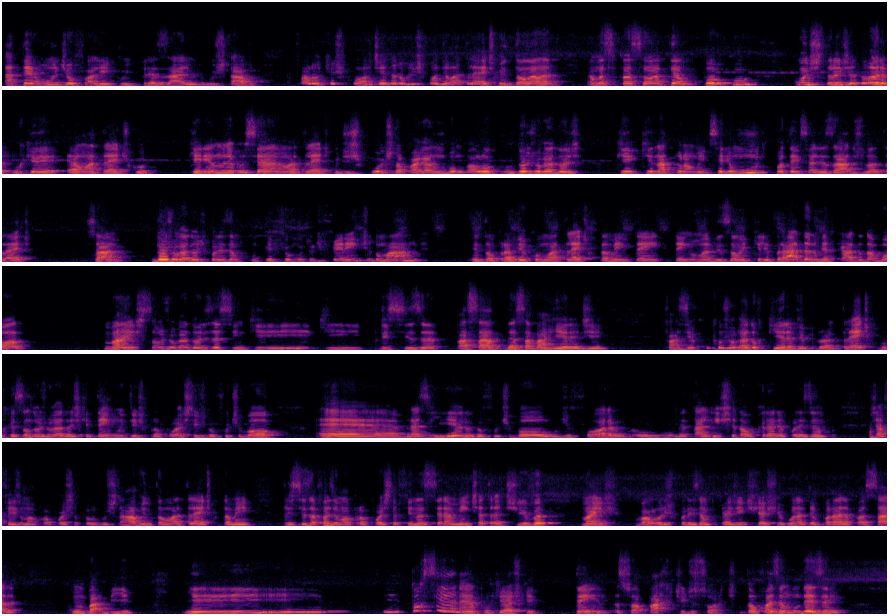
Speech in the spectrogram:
até onde eu falei com o empresário do Gustavo, falou que o esporte ainda não respondeu ao Atlético. Então ela é uma situação até um pouco constrangedora, porque é um Atlético querendo negociar, um Atlético disposto a pagar um bom valor por dois jogadores que, que naturalmente seriam muito potencializados no Atlético, sabe? Dois jogadores, por exemplo, com um perfil muito diferente do Marlos, então, para ver como o Atlético também tem, tem uma visão equilibrada no mercado da bola, mas são jogadores assim que, que precisa passar dessa barreira de fazer com que o jogador queira vir para o Atlético, porque são dois jogadores que têm muitas propostas do futebol é, brasileiro, do futebol de fora. O, o metalista da Ucrânia, por exemplo, já fez uma proposta pelo Gustavo, então o Atlético também precisa fazer uma proposta financeiramente atrativa, mas valores, por exemplo, que a gente já chegou na temporada passada com o Babi e, e torcer, né? Porque eu acho que tem a sua parte de sorte. Então, fazendo um desenho,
